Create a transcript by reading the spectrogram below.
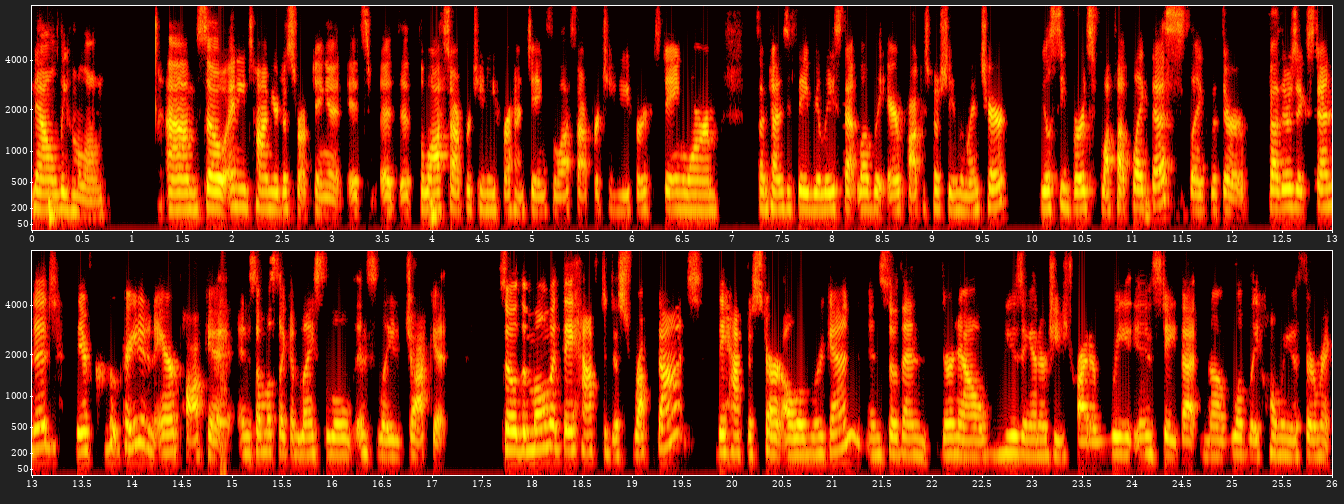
Now leave him alone. Um, so anytime you're disrupting it, it's, it's a lost opportunity for hunting, it's a lost opportunity for staying warm. Sometimes if they release that lovely air pocket, especially in the winter, you'll see birds fluff up like this, like with their feathers extended. They've created an air pocket and it's almost like a nice little insulated jacket. So the moment they have to disrupt that, they have to start all over again. And so then they're now using energy to try to reinstate that lovely homeothermic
